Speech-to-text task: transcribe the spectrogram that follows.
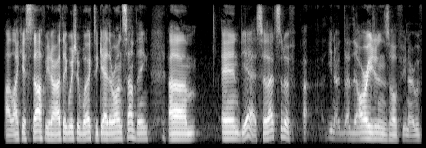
I like your stuff. You know, I think we should work together on something." Um, and yeah, so that's sort of uh, you know the, the origins of you know with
